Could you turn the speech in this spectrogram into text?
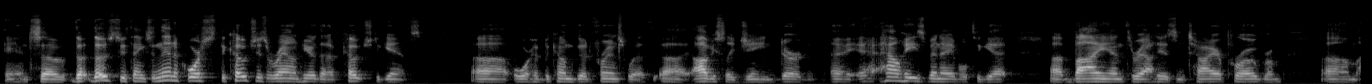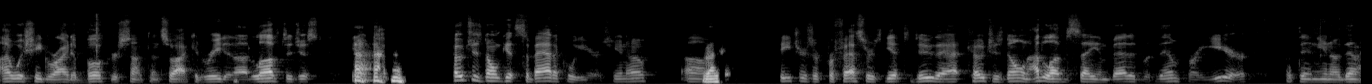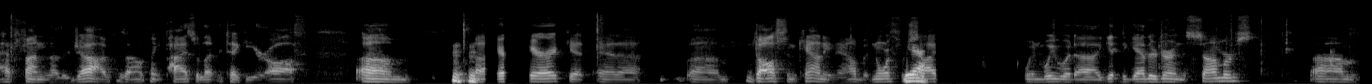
and so th- those two things, and then of course the coaches around here that I've coached against. Uh, or have become good friends with. Uh, obviously, Gene Durden, uh, how he's been able to get uh, buy-in throughout his entire program um, I wish he'd write a book or something so I could read it. I'd love to just, you know, coaches don't get sabbatical years, you know. Um, right. Teachers or professors get to do that. Coaches don't. I'd love to stay embedded with them for a year, but then, you know, then I have to find another job because I don't think Pius would let me take a year off. Um, uh, Eric, Eric, at, at uh, um, Dawson County now, but North Forsyth, yeah. when we would uh, get together during the summers, um,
